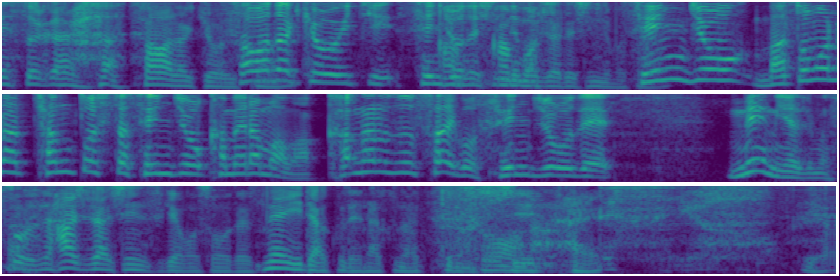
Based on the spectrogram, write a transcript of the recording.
えー、それから沢田恭一沢田恭一戦場で死んでます。戦場まともなちゃんとした戦場カメラマンは必ず最後戦場でね宮島さん。そうですね。橋田晋介もそうですね。イラクで亡くなってますし。そうなんですよ。はいいや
